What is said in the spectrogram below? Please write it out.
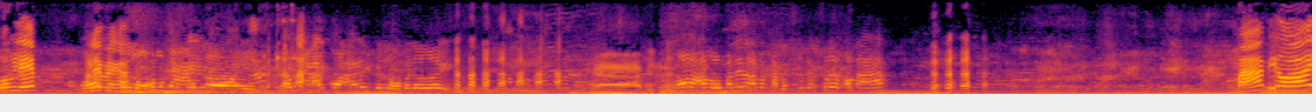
วงเล็บวงเล็บอะไรเป็กันนโหลให้มันก็อายหน่อยถ้าไม่อายก็อายให้เป็นโหลไปเลยครับพี่น้องก็เอาลงมาเล่นเอามาขับไปคืนแดนเซอร์เขานะหมาพี่อ้อย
